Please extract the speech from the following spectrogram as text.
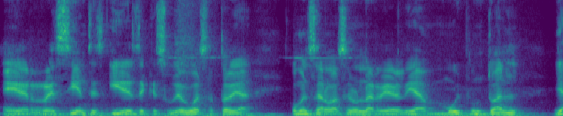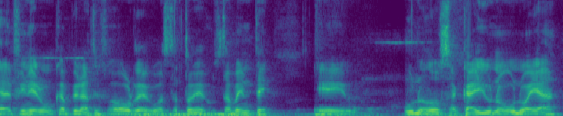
recientes y desde que subió Guastatoya comenzaron a hacer una realidad muy puntual, ya definieron un campeonato en favor de Guastatoya justamente 1-2 eh, acá y 1-1 allá,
